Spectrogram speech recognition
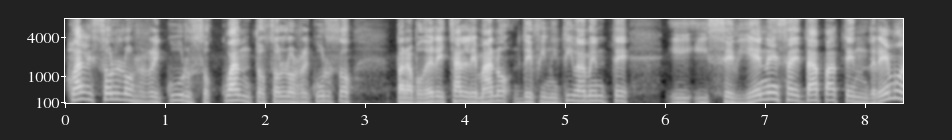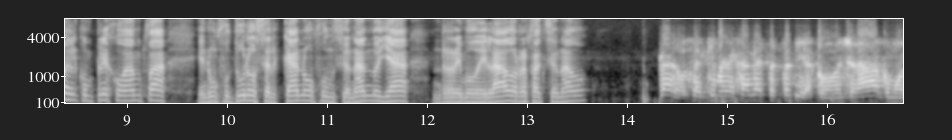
¿Cuáles son los recursos? ¿Cuántos son los recursos para poder echarle mano definitivamente y, se viene esa etapa, tendremos el complejo ANFA en un futuro cercano funcionando ya remodelado, refaccionado? Claro, o sea, hay que manejar las expectativas. Como mencionaba, como,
